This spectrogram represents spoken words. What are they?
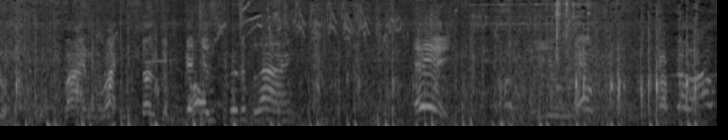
How do you do? Blind right serves the Home bitches. for the blind. Hey! Will you help my fella out?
